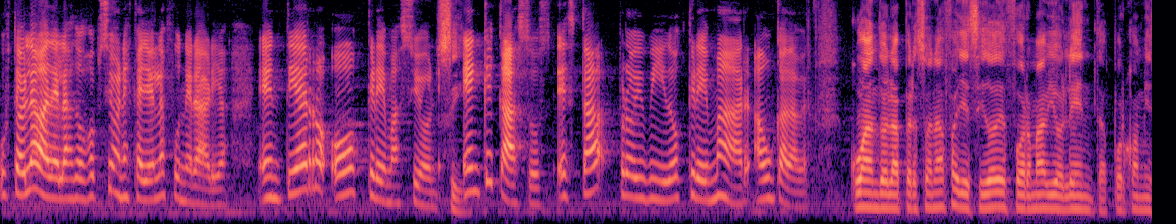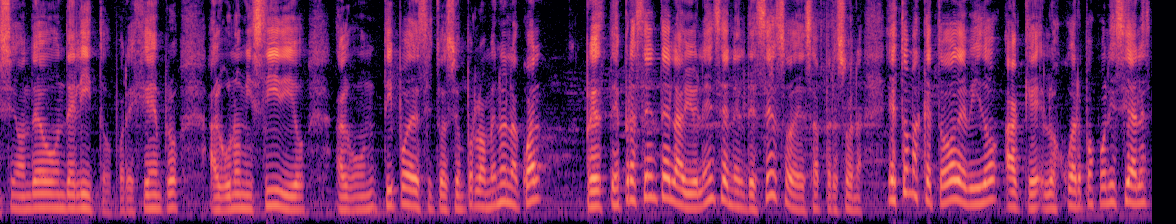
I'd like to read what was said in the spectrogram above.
Usted hablaba de las dos opciones que hay en la funeraria, entierro o cremación. ¿En qué casos está prohibido cremar a un cadáver? Cuando la persona ha fallecido de forma violenta por comisión de un delito, por ejemplo, algún homicidio, algún tipo de situación por lo menos en la cual esté presente la violencia en el deceso de esa persona. Esto más que todo debido a que los cuerpos policiales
